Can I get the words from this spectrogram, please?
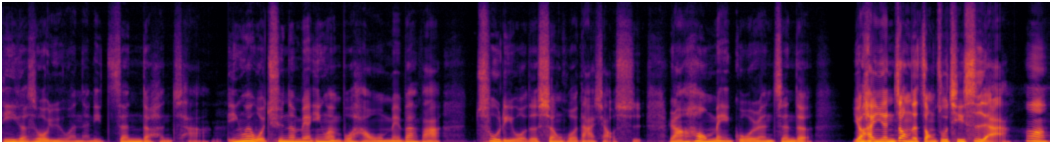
第一个是我语文能力真的很差，因为我去那边英文不好，我没办法处理我的生活大小事。然后美国人真的有很严重的种族歧视啊，嗯，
